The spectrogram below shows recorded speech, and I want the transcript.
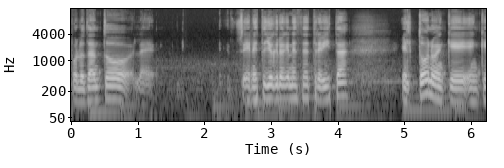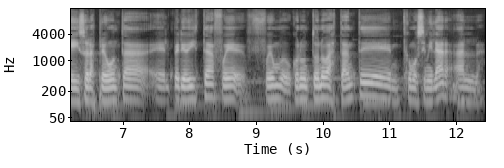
Por lo tanto, en este, yo creo que en esta entrevista el tono en que, en que hizo las preguntas el periodista fue, fue con un tono bastante como similar al,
